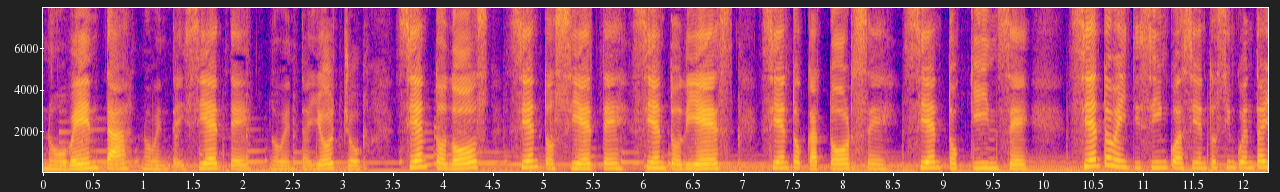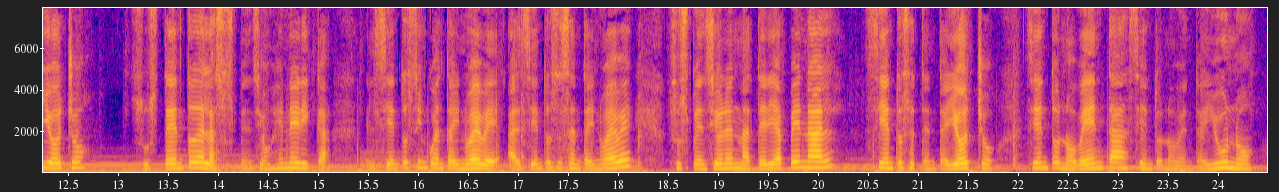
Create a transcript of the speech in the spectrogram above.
90, 97, 98, 102, 107, 110, 114, 115, 125 a 158, sustento de la suspensión genérica del 159 al 169, suspensión en materia penal, 178, 190, 191,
